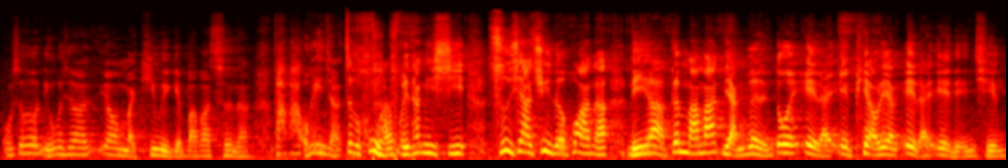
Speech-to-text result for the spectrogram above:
我说你为什么要买 kiwi 给爸爸吃呢？爸爸，我跟你讲，这个富含维他命 C，吃下去的话呢，你呀、跟妈妈两个人都会越来越漂亮，越来越年轻。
